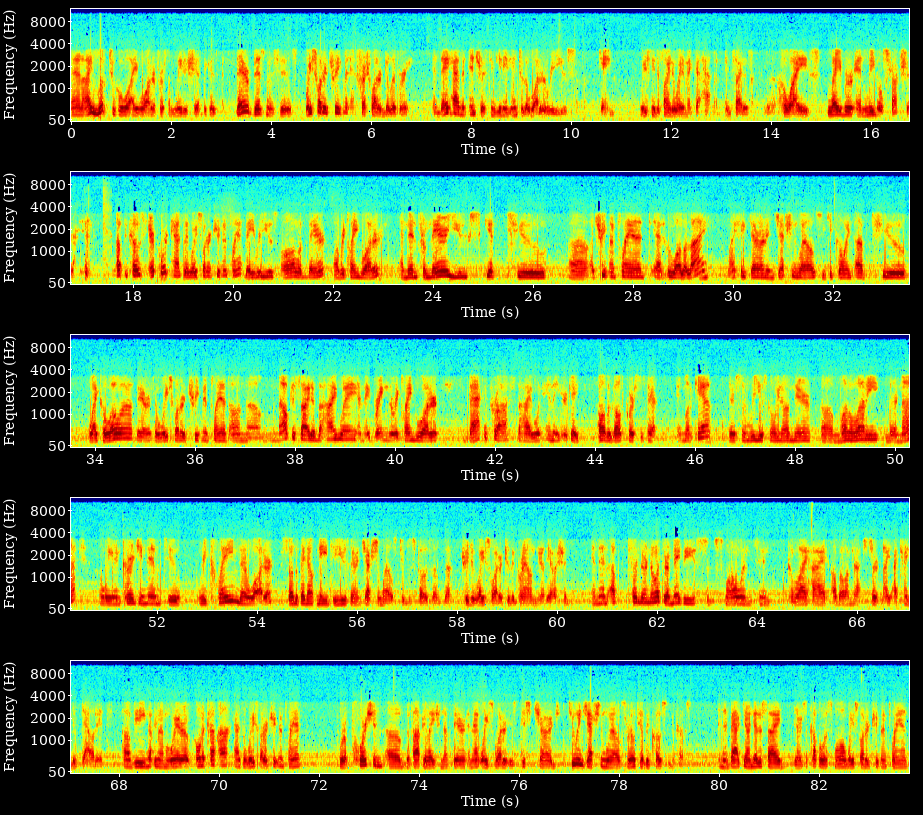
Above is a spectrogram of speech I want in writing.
And I look to Hawaii Water for some leadership because their business is wastewater treatment and freshwater delivery. And they have an interest in getting into the water reuse game. We just need to find a way to make that happen inside of Hawaii's labor and legal structure. Up the coast, airport has a wastewater treatment plant. They reuse all of their uh, reclaimed water. And then from there, you skip to uh, a treatment plant at Hualalai, I think there are on injection wells. You keep going up to Waikoloa. There's a wastewater treatment plant on the Mauka side of the highway, and they bring the reclaimed water back across the highway and they irrigate all the golf courses there. In Mauna Kea, there's some reuse going on there. Um, Mauna Lani, they're not. We're encouraging them to reclaim their water so that they don't need to use their injection wells to dispose of the treated wastewater to the ground near the ocean. And then up further north, there may be some small ones in Kawaihae, although I'm not certain. I, I kind of doubt it. The nothing I'm aware of. Honoka'a has a wastewater treatment plant for a portion of the population up there, and that wastewater is discharged to injection wells relatively close to the coast. And then back down the other side, there's a couple of small wastewater treatment plants,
